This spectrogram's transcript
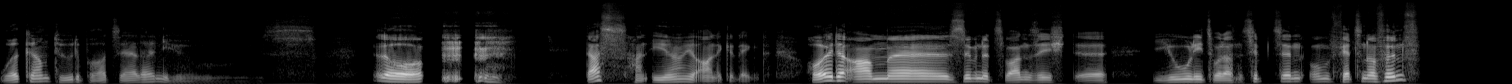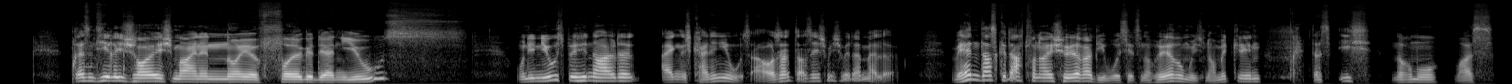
Welcome to the Podseller News. Hallo. Das habt ihr ja auch nicht gedenkt. Heute am äh, 27. Äh, Juli 2017 um 14.05 Uhr präsentiere ich euch meine neue Folge der News. Und die News beinhaltet eigentlich keine News, außer dass ich mich wieder melde. Wer hätten das gedacht von euch Hörer, die wo ich jetzt noch höre, muss ich noch mitgehen, dass ich noch mal was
